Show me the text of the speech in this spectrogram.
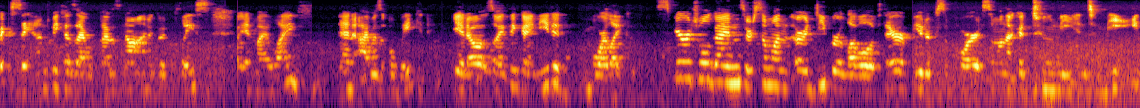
quicksand because I, I was not in a good place in my life, and I was awakening. You know, so I think I needed more like spiritual guidance or someone or a deeper level of therapeutic support, someone that could tune me into me.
